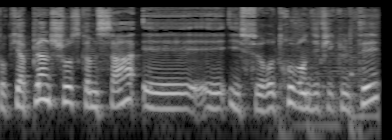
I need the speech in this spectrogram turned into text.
Donc il y a plein de choses comme ça, et et, ils se retrouvent en difficulté.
